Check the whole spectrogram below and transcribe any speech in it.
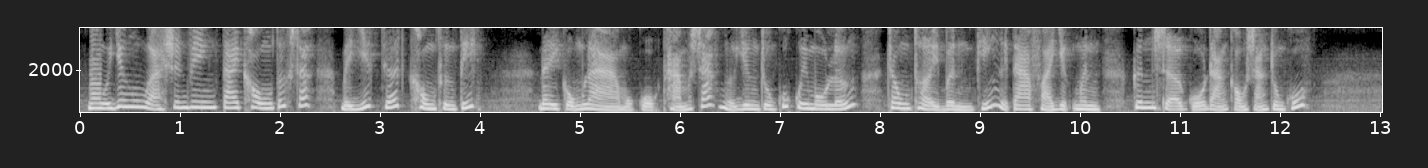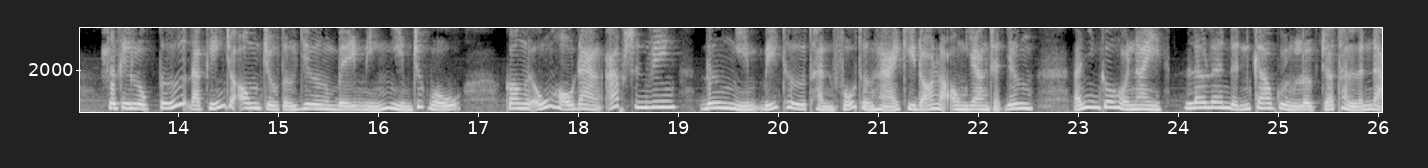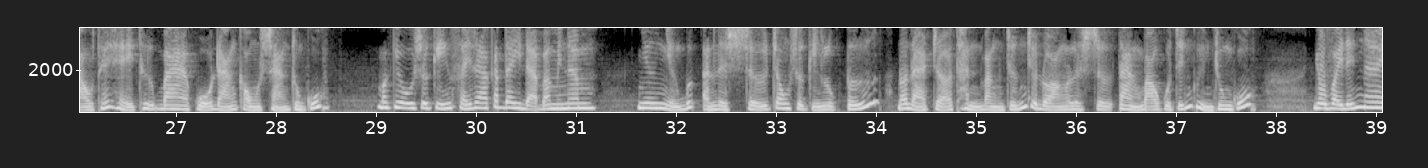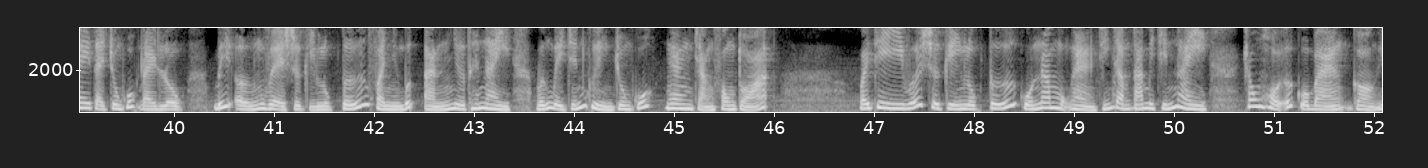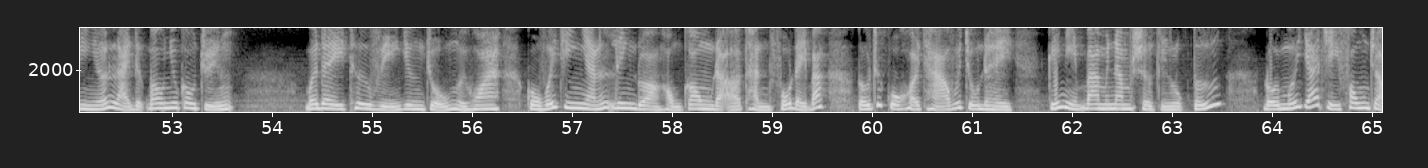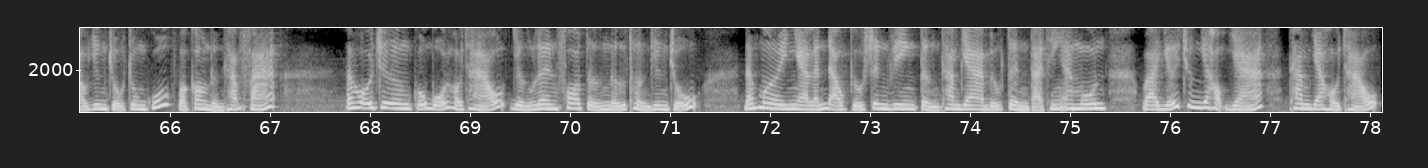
Nhiều người dân và sinh viên tay không tức sắc bị giết chết không thương tiếc. Đây cũng là một cuộc thảm sát người dân Trung Quốc quy mô lớn trong thời bình khiến người ta phải giật mình, kinh sợ của Đảng Cộng sản Trung Quốc. Sự kiện lục tứ đã khiến cho ông Triệu Tự Dương bị miễn nhiệm chức vụ, còn người ủng hộ đàn áp sinh viên đương nhiệm bí thư thành phố Thượng Hải khi đó là ông Giang Trạch Dân đã nhân cơ hội này leo lên đỉnh cao quyền lực trở thành lãnh đạo thế hệ thứ ba của đảng Cộng sản Trung Quốc. Mặc dù sự kiện xảy ra cách đây đã 30 năm, nhưng những bức ảnh lịch sử trong sự kiện lục tứ nó đã trở thành bằng chứng cho đoạn lịch sử tàn bạo của chính quyền Trung Quốc. Dù vậy đến nay tại Trung Quốc đại lục, bí ẩn về sự kiện lục tứ và những bức ảnh như thế này vẫn bị chính quyền Trung Quốc ngăn chặn phong tỏa – Vậy thì với sự kiện lục tứ của năm 1989 này, trong hồi ức của bạn còn ghi nhớ lại được bao nhiêu câu chuyện? Mới đây, Thư viện Dân chủ người Hoa cùng với chi nhánh Liên đoàn Hồng Kông đã ở thành phố Đài Bắc tổ chức cuộc hội thảo với chủ đề kỷ niệm 30 năm sự kiện lục tứ, đổi mới giá trị phong trào dân chủ Trung Quốc và con đường khám phá. Tại hội trường của buổi hội thảo dựng lên pho tượng nữ thần dân chủ, đã mời nhà lãnh đạo cựu sinh viên từng tham gia biểu tình tại Thiên An Môn và giới chuyên gia học giả tham gia hội thảo.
